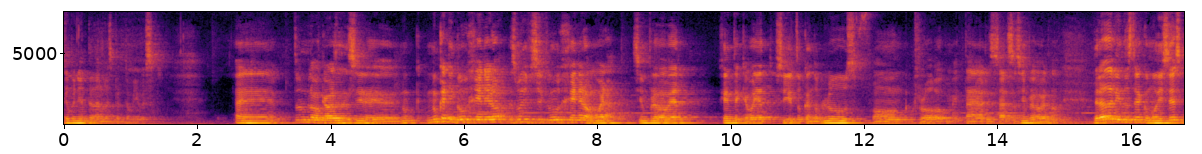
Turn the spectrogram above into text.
¿Qué, opinión te da al respecto, amigo? Eso? Eh, tú lo acabas de decir, eh, nunca, nunca, ningún género, es muy difícil que un género muera, siempre va a haber gente que vaya a seguir tocando blues, funk, rock, metal, salsa, siempre va a haber, ¿no? Del lado de la industria, como dices,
